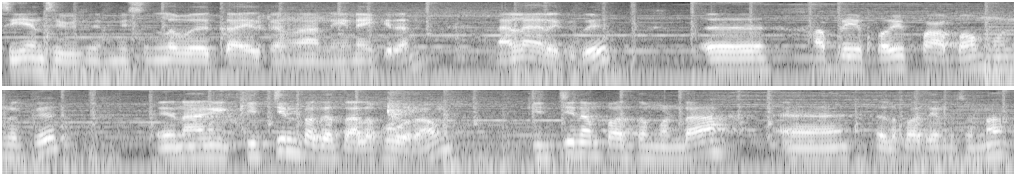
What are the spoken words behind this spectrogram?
சிஎன்சி மிஷினில் ஒர்க் ஆகிருக்காங்க நான் நினைக்கிறேன். நல்லா இருக்குது. அப்படியே போய் பார்ப்போம். முன்னுக்கு நாங்கள் கிச்சன் பக்கத்தால் போகிறோம் கிச்சனை பார்த்தோம்னா இதில் பார்த்தீங்கன்னு சொன்னால்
